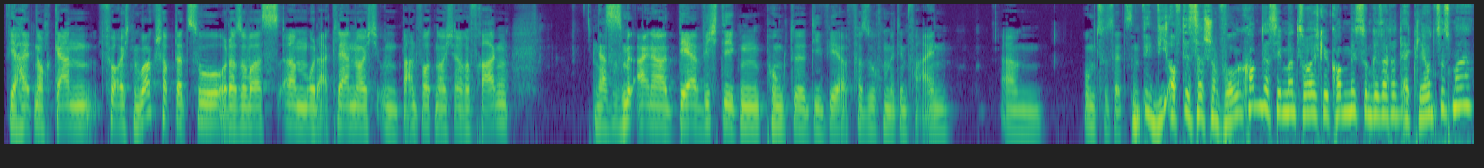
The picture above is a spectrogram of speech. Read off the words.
wir halten auch gern für euch einen Workshop dazu oder sowas ähm, oder erklären euch und beantworten euch eure Fragen. Das ist mit einer der wichtigen Punkte, die wir versuchen mit dem Verein ähm, umzusetzen. Wie oft ist das schon vorgekommen, dass jemand zu euch gekommen ist und gesagt hat, erklär uns das mal?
